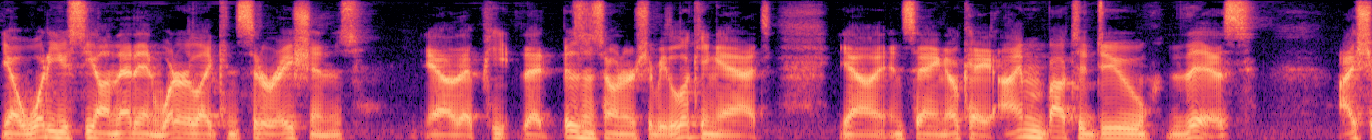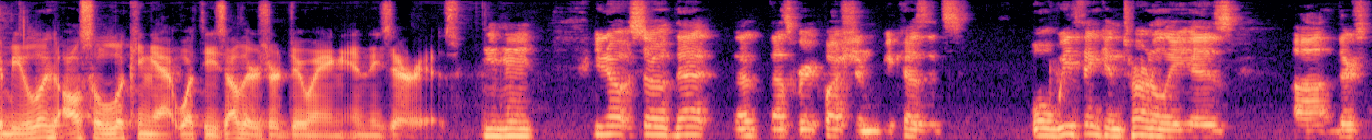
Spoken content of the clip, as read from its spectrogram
you know, what do you see on that end? What are like considerations, you know, that pe- that business owners should be looking at, yeah, and saying, okay, I'm about to do this. I should be also looking at what these others are doing in these areas. Mm-hmm. You know, so that, that that's a great question because it's what we think internally is uh, there's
